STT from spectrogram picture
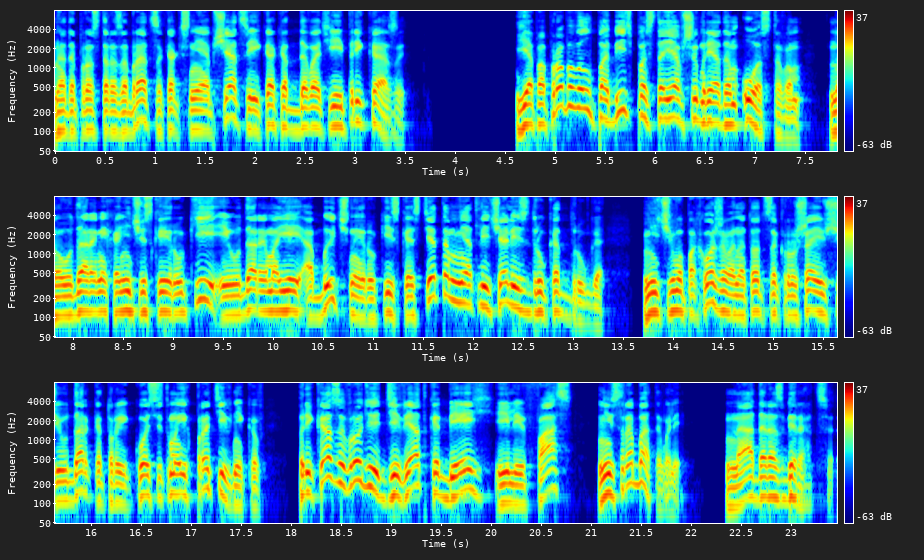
Надо просто разобраться, как с ней общаться и как отдавать ей приказы. Я попробовал побить постоявшим рядом остовом, но удары механической руки и удары моей обычной руки с кастетом не отличались друг от друга. Ничего похожего на тот сокрушающий удар, который косит моих противников. Приказы вроде «девятка, бей» или «фас» не срабатывали. Надо разбираться.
